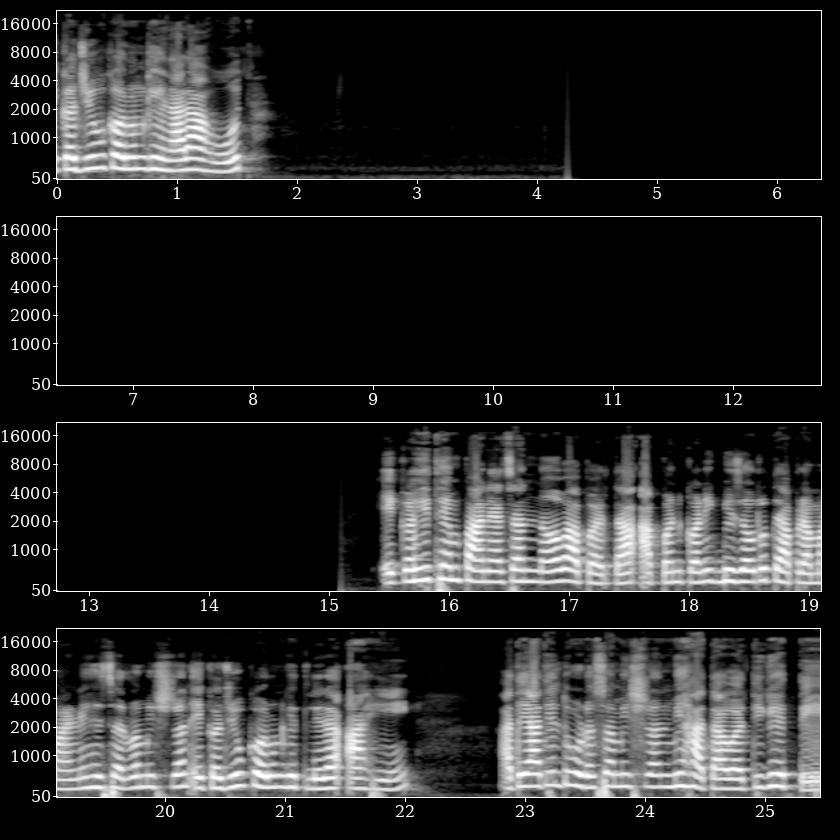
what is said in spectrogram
एकजीव करून घेणार आहोत. एकही थेंब पाण्याचा न वापरता आपण कणिक भिजवतो त्याप्रमाणे हे सर्व मिश्रण एकजीव करून घेतलेलं आहे. आता यातील थोडंसं मिश्रण मी हातावरती घेते.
